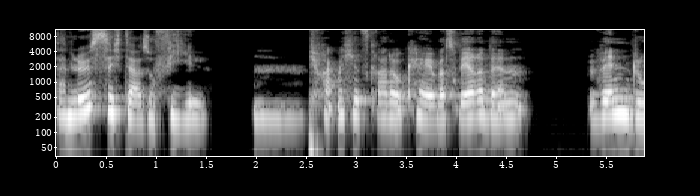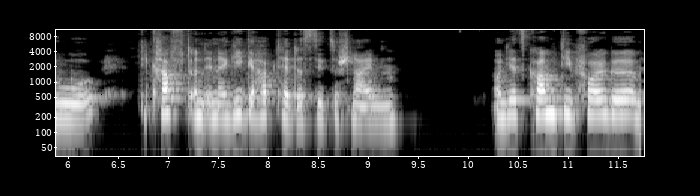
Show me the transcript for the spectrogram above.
dann löst sich da so viel. Hm. Ich frage mich jetzt gerade, okay, was wäre denn, wenn du die Kraft und Energie gehabt hättest, sie zu schneiden? Und jetzt kommt die Folge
